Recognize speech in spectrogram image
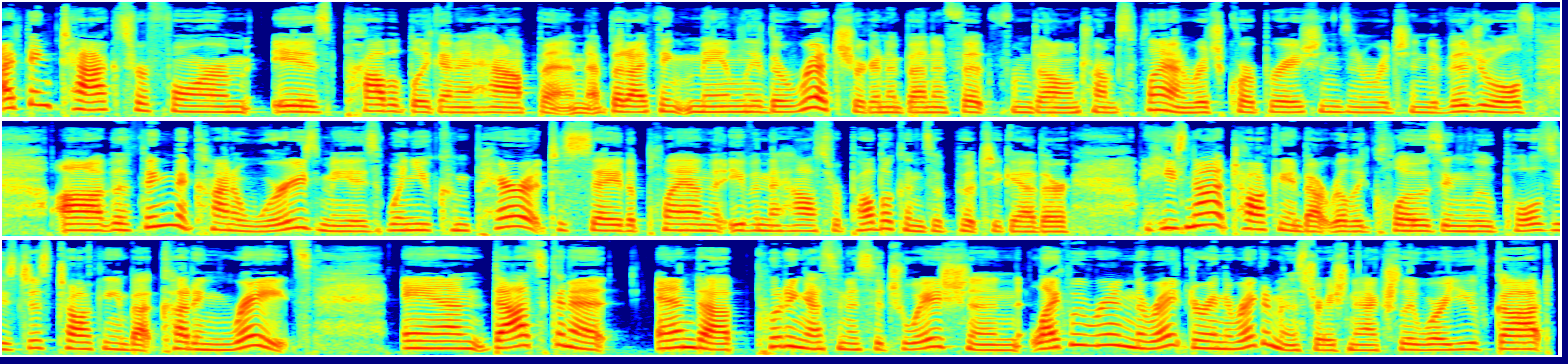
I think tax reform is probably going to happen, but I think mainly the rich are going to benefit from Donald Trump's plan, rich corporations and rich individuals. Uh, the thing that kind of worries me is when you compare it to, say, the plan that even the House Republicans have put together, he's not talking about really closing loopholes. He's just talking about cutting rates. And that's going to end up putting us in a situation like we were in the during the Reagan administration, actually, where you've got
